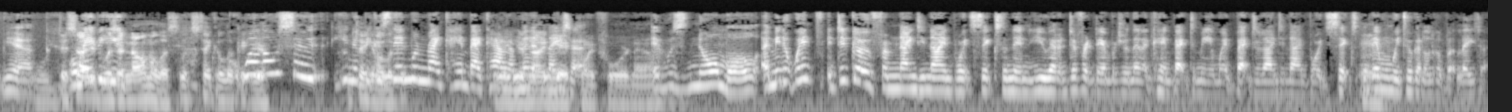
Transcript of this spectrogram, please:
Yeah. decided was you- anomalous. Let's take a look Well, at. Well also, you know, because then when I came back out Yeah, a minute later, 98.4 now. it was normal. I mean, it went, it did go from 99.6 and then you had a different temperature and then it came back to me and went back to 99.6. But then when we took it a little bit later.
